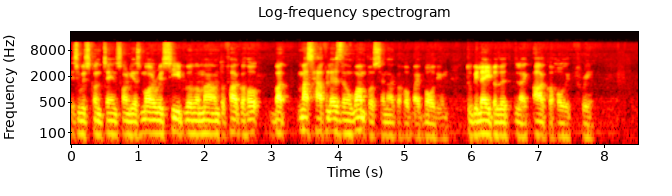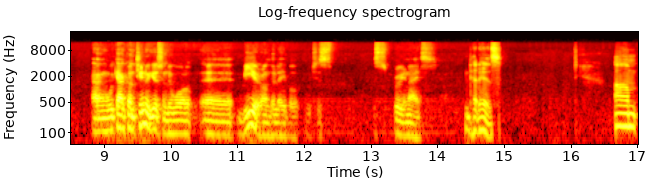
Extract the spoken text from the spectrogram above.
is which contains only a small residual amount of alcohol, but must have less than one percent alcohol by volume to be labeled like alcoholic free. And we can continue using the word uh, beer on the label, which is, is pretty nice. That is. Um,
